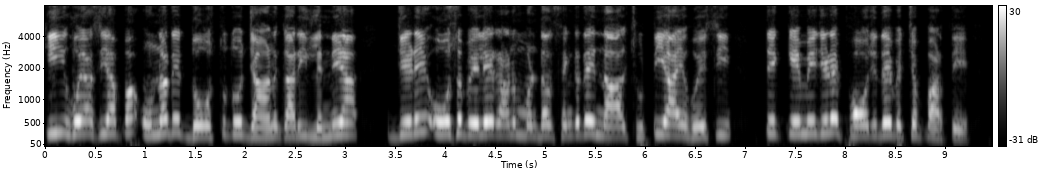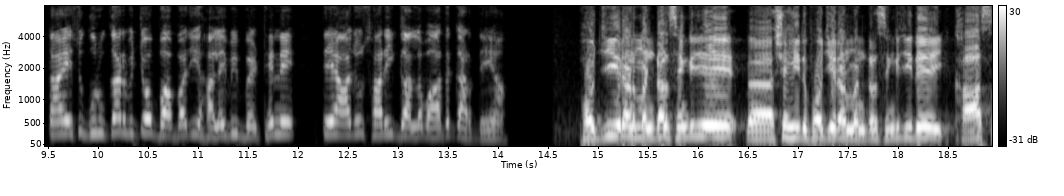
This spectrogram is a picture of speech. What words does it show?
ਕੀ ਹੋਇਆ ਸੀ? ਆਪਾਂ ਉਹਨਾਂ ਦੇ ਦੋਸਤ ਤੋਂ ਜਾਣਕਾਰੀ ਲੈਂਦੇ ਆ ਜਿਹੜੇ ਉਸ ਵੇਲੇ ਰਣ ਮੰਡਲ ਸਿੰਘ ਦੇ ਨਾਲ ਛੁੱਟੀ ਆਏ ਹੋਏ ਸੀ ਤੇ ਕਿਵੇਂ ਜਿਹੜੇ ਫੌਜ ਦੇ ਵਿੱਚ ਪਰਤੇ। ਤਾਂ ਇਸ ਗੁਰੂ ਘਰ ਵਿੱਚੋਂ ਬਾਬਾ ਜੀ ਹਾਲੇ ਵੀ ਬੈਠੇ ਨੇ ਤੇ ਆਜੋ ਸਾਰੀ ਗੱਲਬਾਤ ਕਰਦੇ ਆਂ ਫੌਜੀ ਰਣਮੰਡਲ ਸਿੰਘ ਜੀ ਸ਼ਹੀਦ ਫੌਜੀ ਰਣਮੰਡਲ ਸਿੰਘ ਜੀ ਦੇ ਖਾਸ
